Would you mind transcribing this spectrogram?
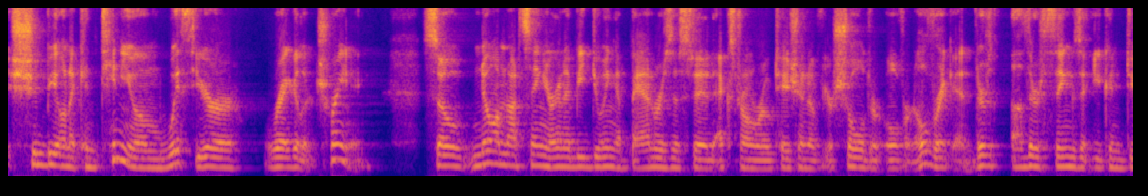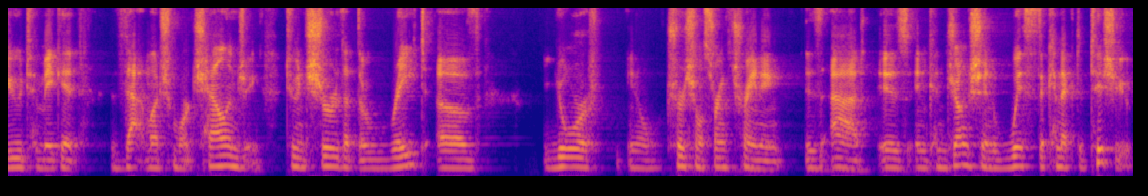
should be on a continuum with your regular training. So, no, I'm not saying you're going to be doing a band resisted external rotation of your shoulder over and over again. There's other things that you can do to make it that much more challenging to ensure that the rate of your you know traditional strength training is at is in conjunction with the connective tissue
